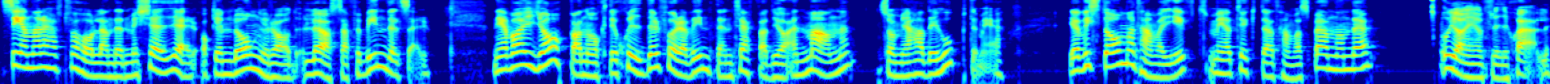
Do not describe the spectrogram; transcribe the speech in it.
senare haft förhållanden med tjejer och en lång rad lösa förbindelser. När jag var i Japan och åkte skidor förra vintern träffade jag en man som jag hade ihop det med. Jag visste om att han var gift, men jag tyckte att han var spännande och jag är en fri själ.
